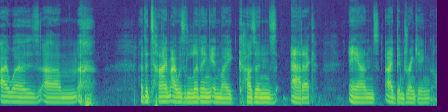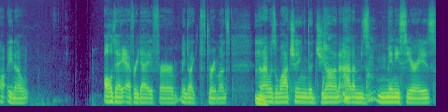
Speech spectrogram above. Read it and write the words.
I was, um, at the time I was living in my cousin's attic, and I'd been drinking, uh, you know, all day, every day for maybe like three months. And I was watching the John Adams miniseries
